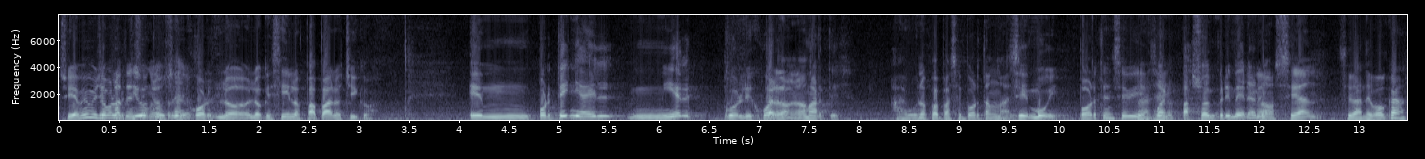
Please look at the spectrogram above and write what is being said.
Sí, a mí me llamó la atención el con otro San día, Jorge. lo, lo que siguen los papás, los chicos. En Porteña él miércoles jugaron Perdón, ¿no? martes. Algunos papás se portan mal. Sí, muy. Pórtense bien. Ah, sí. Bueno, pasó en primera, ¿no? no sean. ¿Se van de boca?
